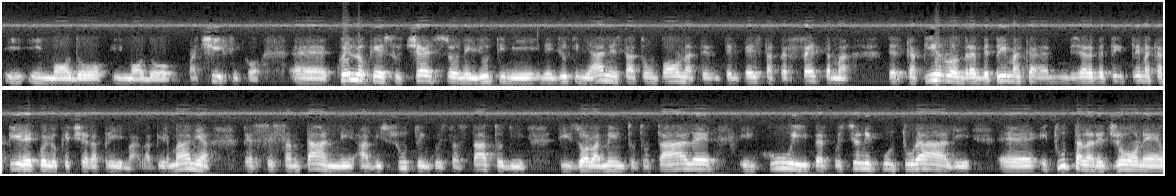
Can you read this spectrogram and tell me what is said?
in, in, modo, in modo, pacifico. Eh, quello che è successo negli ultimi, negli ultimi, anni è stato un po' una tempesta perfetta, ma per capirlo prima, bisognerebbe prima capire quello che c'era prima. La Birmania per 60 anni ha vissuto in questo stato di, di isolamento totale in cui per questioni culturali eh, e tutta la regione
